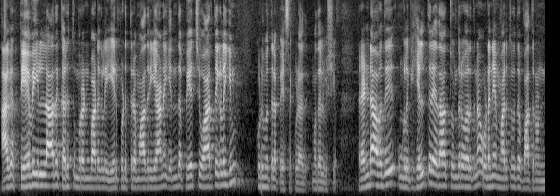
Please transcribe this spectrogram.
ஆக தேவையில்லாத கருத்து முரண்பாடுகளை ஏற்படுத்துகிற மாதிரியான எந்த பேச்சுவார்த்தைகளையும் குடும்பத்தில் பேசக்கூடாது. முதல் விஷயம். ரெண்டாவது உங்களுக்கு ஹெல்த்தில் ஏதாவது தொந்தரவு வருதுன்னா உடனே மருத்துவத்தை பார்த்துடணும்.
